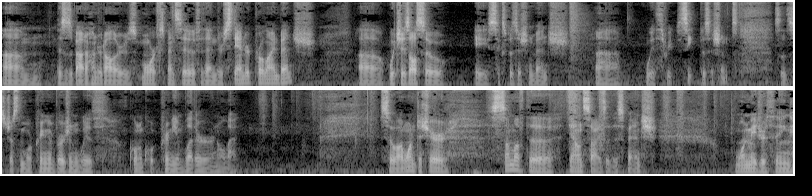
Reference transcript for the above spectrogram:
Um, this is about $100 more expensive than their standard Proline bench, uh, which is also a six position bench uh, with three seat positions. So is just the more premium version with quote unquote premium leather and all that. So I wanted to share some of the downsides of this bench. One major thing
